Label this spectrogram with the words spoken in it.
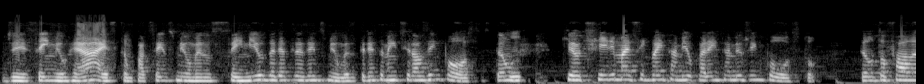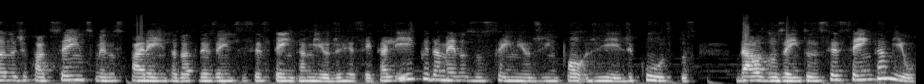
de 100 mil reais, então 400 mil menos 100 mil daria 300 mil, mas eu teria também que tirar os impostos. Então, uhum. que eu tire mais 50 mil, 40 mil de imposto. Então, estou falando de 400 menos 40 dá 360 mil de receita líquida, menos os 100 mil de, de, de custos, dá os 260 mil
